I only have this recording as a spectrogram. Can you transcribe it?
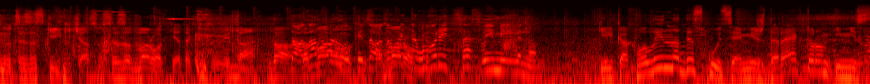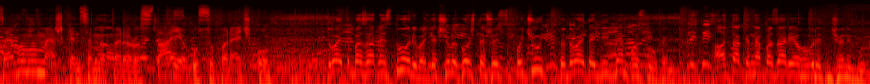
Ну це за скільки часу? Це за два роки, я так розумію, так? Так, за два роки, так. Давайте говорити все своїми іменами. Кількахвилинна дискусія між директором і місцевими мешканцями переростає у суперечку. Давайте базар не створювати. Якщо ви хочете щось почути, то давайте дійдемо, послухаємо. А так на базар я говорити нічого не буду.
